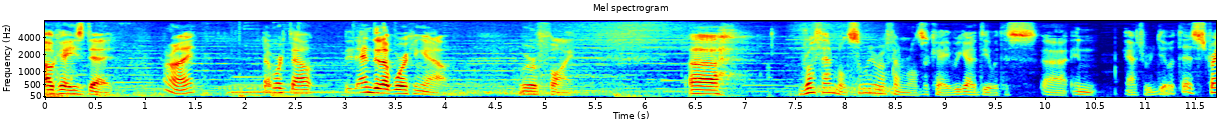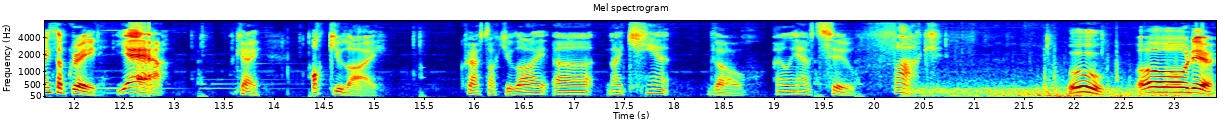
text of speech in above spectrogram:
Okay, he's dead. Alright. That worked out. It ended up working out. We were fine. Uh, rough emeralds. So many rough emeralds. Okay, we gotta deal with this. Uh, in after we deal with this, strength upgrade. Yeah. Okay. Oculi. Craft oculi. Uh, I can't though. I only have two. Fuck. Ooh. Oh dear.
